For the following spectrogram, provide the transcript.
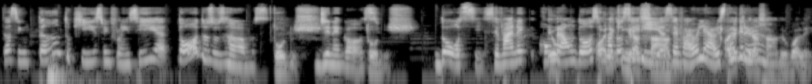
Então, assim, o tanto que isso influencia todos os ramos Todos. de negócio. Todos. Doce. Você vai comprar um doce que doceria, você vai olhar o Olha que Instagram. engraçado, eu vou além.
